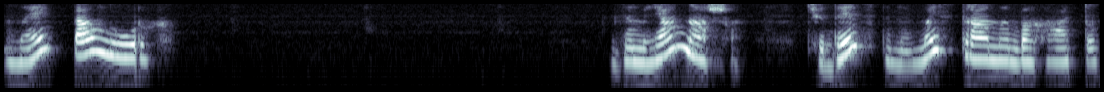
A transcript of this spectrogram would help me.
Металург. Земля наша чудесними майстрами багато,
